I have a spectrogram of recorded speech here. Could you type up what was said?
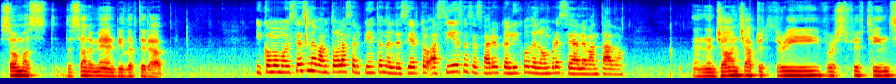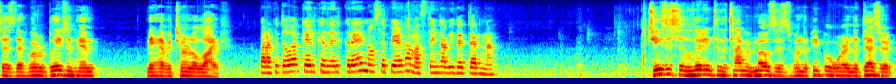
so must the Son of Man be lifted up. y como Moisés levantó la serpiente en el desierto, así es necesario que el Hijo del Hombre sea levantado. And then John chapter 3 verse 15 says that whoever believes in him may have eternal life. Para que todo aquel que en él cree no se pierda, mas tenga vida eterna. Jesus is alluding to the time of Moses when the people were in the desert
